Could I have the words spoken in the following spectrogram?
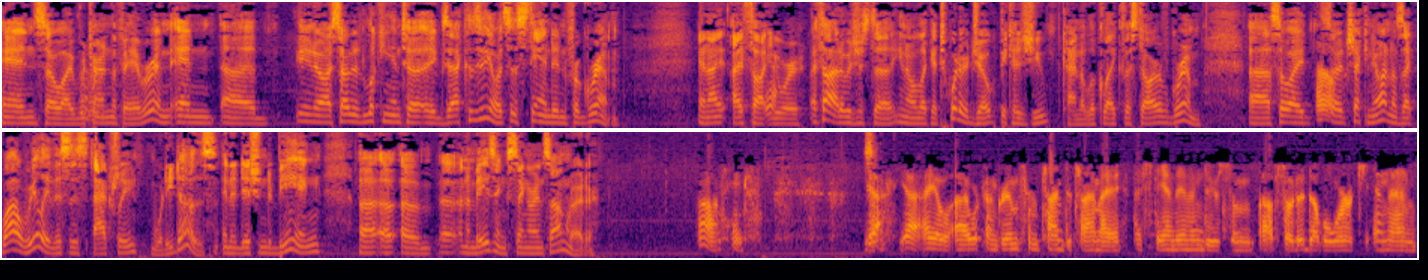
and so I returned the favor. And and uh, you know, I started looking into exactly because you know it's a stand-in for Grimm. And I, I thought Yeah. you were. I thought it was just a you know like a Twitter joke because you kind of look like the star of Grimm. Uh, so I started checking you out, and I was like, wow, really? This is actually what he does. In addition to being uh, a, a, a, an amazing singer and songwriter. Oh, thanks. Yeah, yeah. I, I work on Grimm from time to time. I, I stand in and do some uh, photo double work, and then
